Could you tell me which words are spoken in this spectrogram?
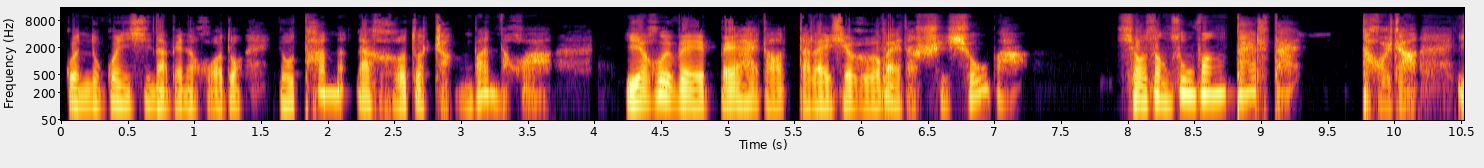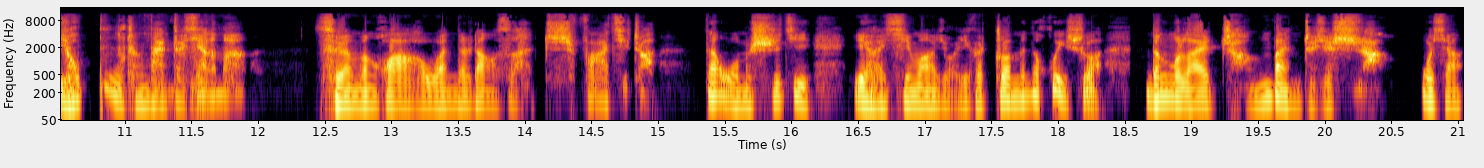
关东、关西那边的活动由他们来合作承办的话。也会为北海道带来一些额外的税收吧？小藏松方呆了呆，大会长以后不承担这些了吗？次元文化和 Wonder Dance 只是发起者，但我们实际也很希望有一个专门的会社能够来承办这些事啊。我想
